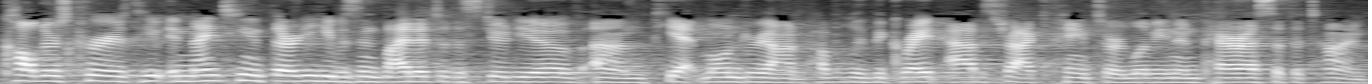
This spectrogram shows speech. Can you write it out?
Calder's career is he, in 1930 he was invited to the studio of um, Piet Mondrian, probably the great abstract painter living in Paris at the time.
